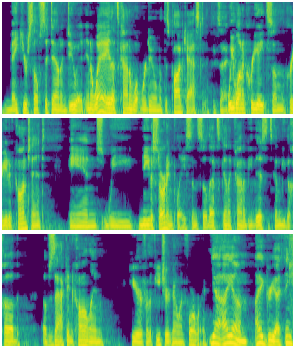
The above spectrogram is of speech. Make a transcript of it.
make yourself sit down and do it. In a way, that's kind of what we're doing with this podcast. Exactly. We want to create some creative content and we need a starting place. And so that's going to kind of be this. It's going to be the hub of Zak and Collin here for the future going forward. Yeah, I um I agree. I think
